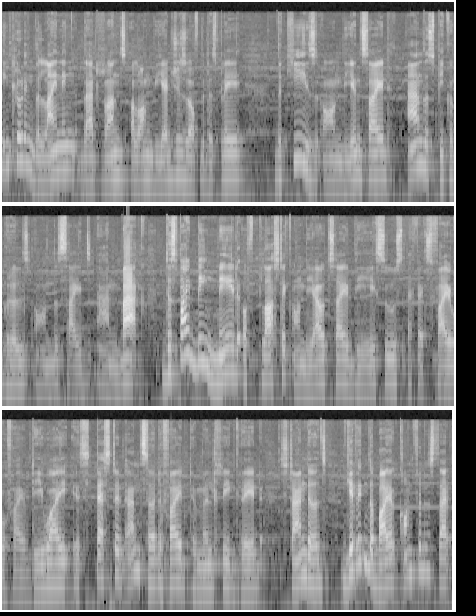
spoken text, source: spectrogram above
including the lining that runs along the edges of the display, the keys on the inside, and the speaker grills on the sides and back. Despite being made of plastic on the outside, the ASUS FX505DY is tested and certified to military grade standards, giving the buyer confidence that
